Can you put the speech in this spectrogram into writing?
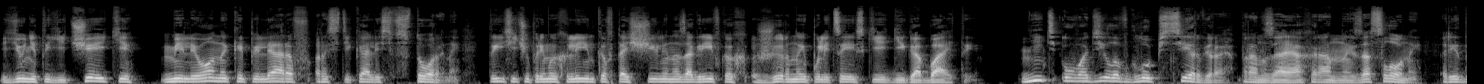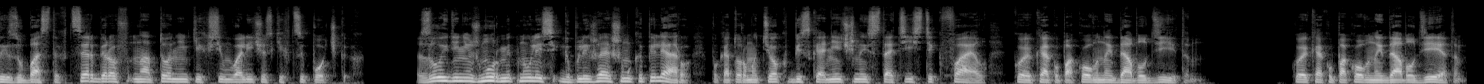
юниты ячейки, Миллионы капилляров растекались в стороны, тысячи прямых линков тащили на загривках жирные полицейские гигабайты. Нить уводила вглубь сервера, пронзая охранные заслоны, ряды зубастых церберов на тоненьких символических цепочках. Злыдень и жмур метнулись к ближайшему капилляру, по которому тек бесконечный статистик-файл, кое-как упакованный дабл-диетом. Кое-как упакованный дабл-диетом.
